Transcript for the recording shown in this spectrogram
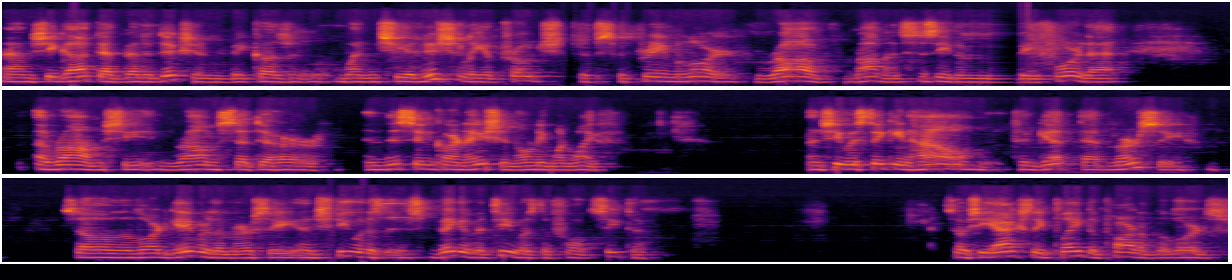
And she got that benediction because when she initially approached the Supreme Lord, Rav, Ravana, this is even before that, uh, Ram, she, Ram said to her, in this incarnation, only one wife. and she was thinking how to get that mercy. So the Lord gave her the mercy, and she was Vedavati was the false Sita. So she actually played the part of the Lord's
